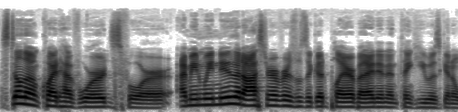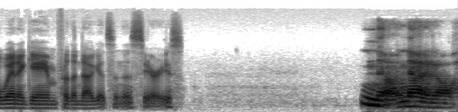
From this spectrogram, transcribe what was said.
still don't quite have words for. I mean, we knew that Austin Rivers was a good player, but I didn't think he was going to win a game for the Nuggets in this series. No, not at all.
